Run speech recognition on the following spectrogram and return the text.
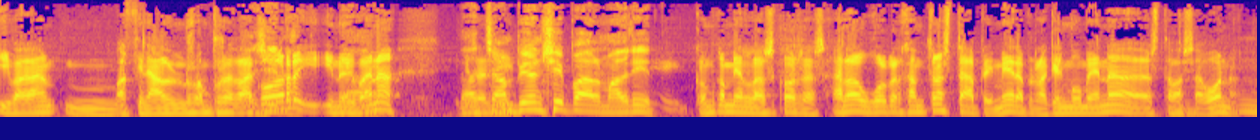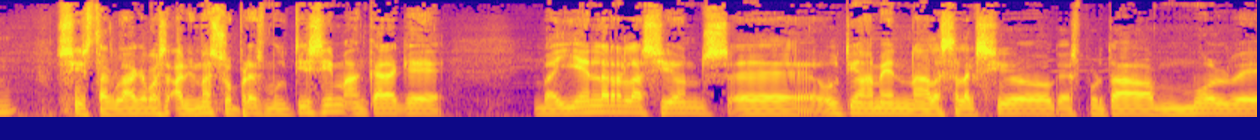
i va, mm, al final no es van posar d'acord i, i no hi va anar. De dir, Championship al Madrid. com canvien les coses. Ara el Wolverhampton està a primera, però en aquell moment eh, estava a segona. Sí, està clar que a mi m'ha sorprès moltíssim, encara que veient les relacions eh, últimament a la selecció, que es portava molt bé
